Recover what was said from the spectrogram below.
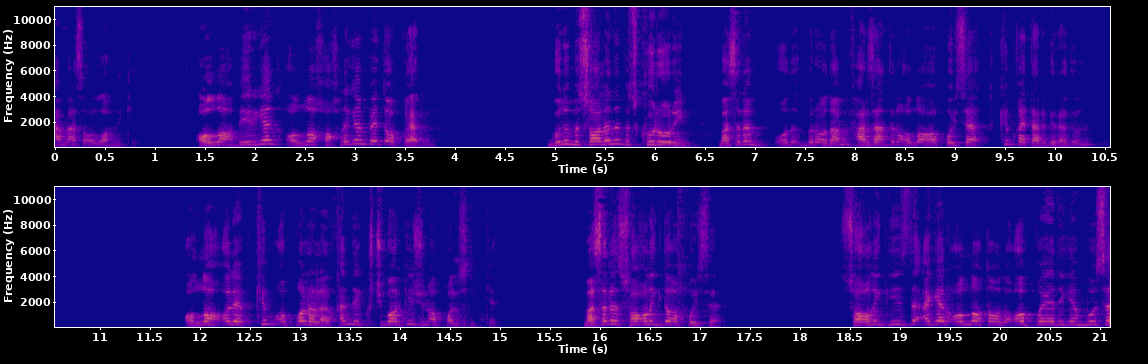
hammasi ollohniki olloh bergan olloh xohlagan paytda olib qo'yadi buni misolini biz ko'ravering. Masalan bir odamni farzandini olloh olib qo'ysa kim qaytarib beradi uni? Olloh olyapti kim olib qola oladi qanday kuch borki shuni olib qolishlikka? Masalan sog'likni olib qo'ysa. Sog'ligingizni agar olloh taolo olib qo'yadigan bo'lsa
